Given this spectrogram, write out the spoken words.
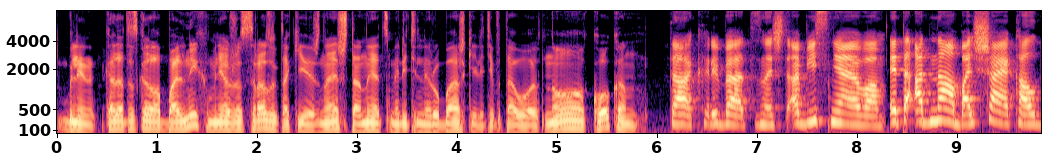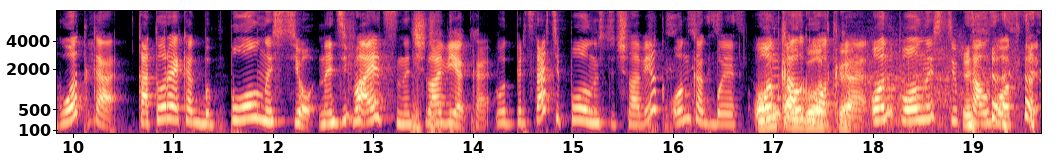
Блин, когда ты сказал больных, мне уже сразу такие, знаешь, штаны от смирительной рубашки или типа того. Но кокон... Так, ребят, значит, объясняю вам. Это одна большая колготка, которая как бы полностью надевается на человека. Вот представьте, полностью человек, он как бы... Он Он, колготка. колготка. Он полностью в колготке.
